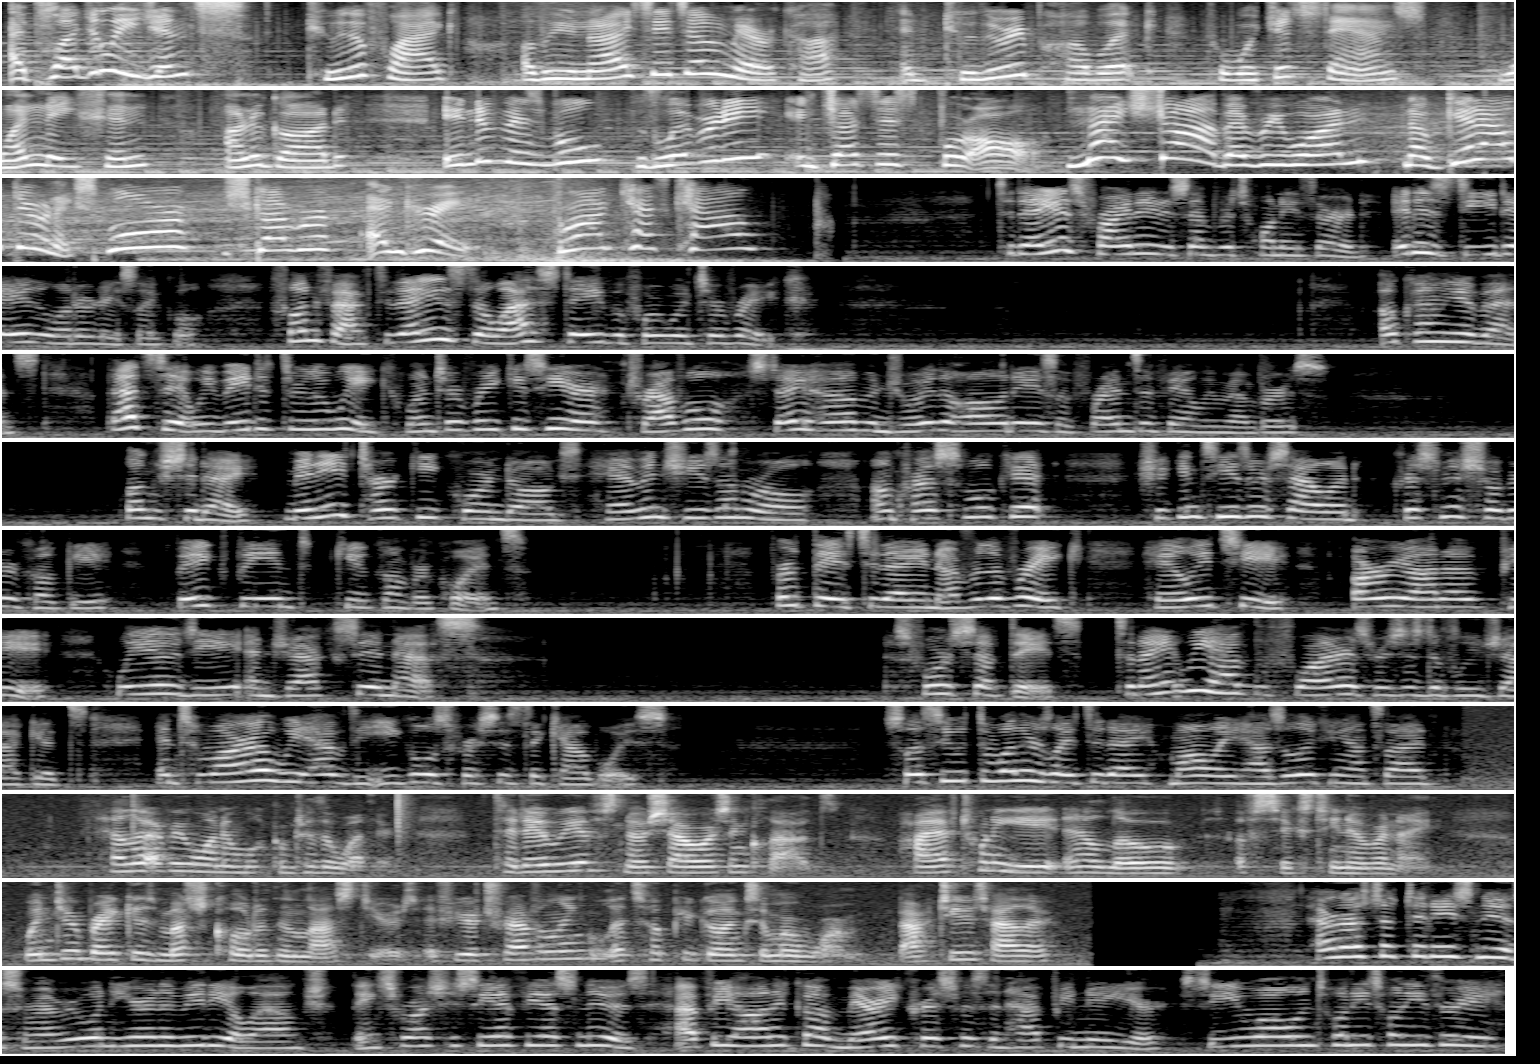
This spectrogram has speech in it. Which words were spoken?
I pledge allegiance to the flag of the United States of America and to the republic for which it stands, one nation, under God, indivisible, with liberty and justice for all. Nice job, everyone! Now get out there and explore, discover, and create. Broadcast Cal Today is Friday, December 23rd. It is D Day of the Letter Day cycle. Fun fact today is the last day before winter break. Upcoming events. That's it, we made it through the week. Winter break is here. Travel, stay home, enjoy the holidays with friends and family members. Lunch today mini turkey corn dogs, ham and cheese on roll, Uncrustable kit, chicken Caesar salad, Christmas sugar cookie, baked beans, cucumber coins. Birthdays today and over the break Haley T, Ariana P, Leo D, and Jackson S. Sports updates. Tonight we have the Flyers versus the Blue Jackets, and tomorrow we have the Eagles versus the Cowboys. So let's see what the weather's like today. Molly, how's it looking outside? Hello everyone and welcome to the weather. Today we have snow showers and clouds, high of 28 and a low of 16 overnight. Winter break is much colder than last year's. If you're traveling, let's hope you're going somewhere warm. Back to you, Tyler. That wraps up today's news from everyone here in the Media Lounge. Thanks for watching CFES News. Happy Hanukkah, Merry Christmas, and Happy New Year. See you all in 2023.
